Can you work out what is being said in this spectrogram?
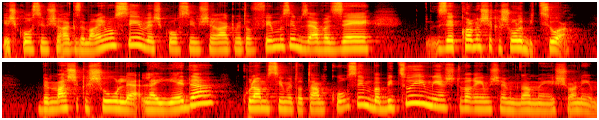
יש קורסים שרק זמרים עושים, ויש קורסים שרק מתופפים עושים, זה, אבל זה, זה כל מה שקשור לביצוע. במה שקשור ל, לידע, כולם עושים את אותם קורסים. בביצועים יש דברים שהם גם אה, שונים.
